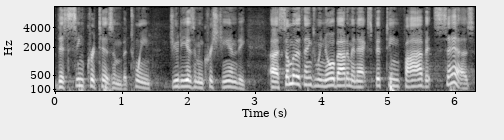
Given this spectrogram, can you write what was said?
this syncretism between Judaism and Christianity. Uh, some of the things we know about him in Acts 15.5, it says,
